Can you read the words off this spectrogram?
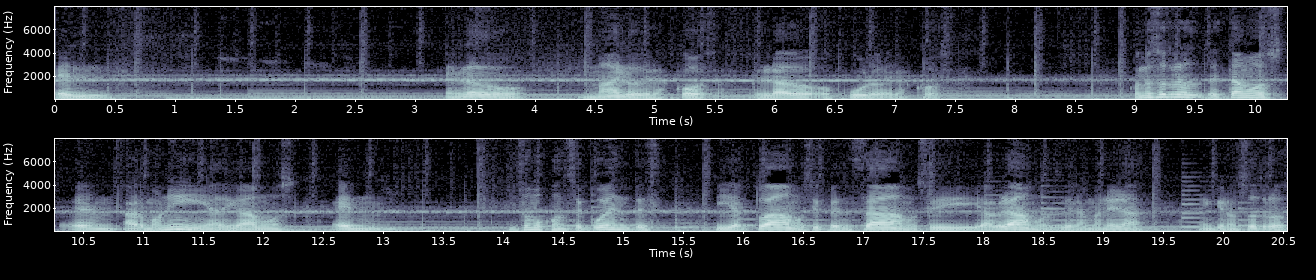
el, el lado malo de las cosas, el lado oscuro de las cosas. Cuando nosotros estamos en armonía, digamos, en, y somos consecuentes, y actuamos y pensamos y hablamos de la manera en que nosotros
